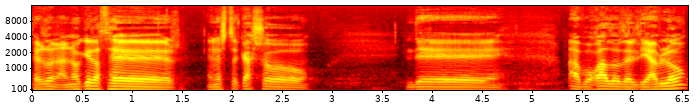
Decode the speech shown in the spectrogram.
Perdona, no quiero hacer en este caso de abogado del diablo,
